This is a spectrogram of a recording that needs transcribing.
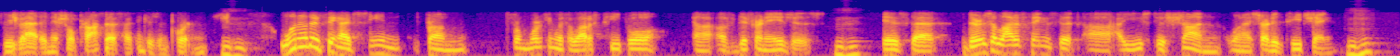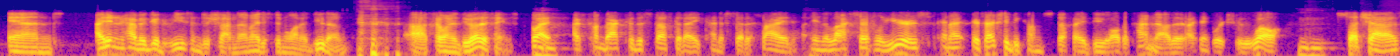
through that initial process, I think is important. Mm-hmm. One other thing I've seen from from working with a lot of people uh, of different ages mm-hmm. is that there's a lot of things that uh, I used to shun when I started teaching, mm-hmm. and I didn't have a good reason to shun them. I just didn't want to do them because uh, I want to do other things. But mm-hmm. I've come back to the stuff that I kind of set aside in the last several years, and I, it's actually become stuff I do all the time now that I think works really well, mm-hmm. such as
